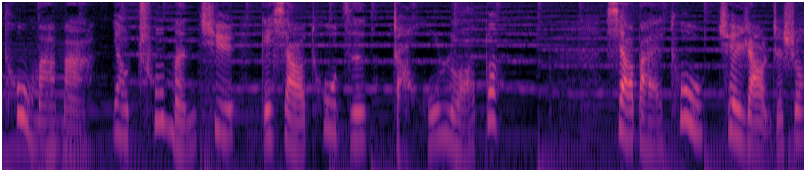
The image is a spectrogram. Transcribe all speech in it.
兔妈妈要出门去给小兔子找胡萝卜，小白兔却嚷着说：“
